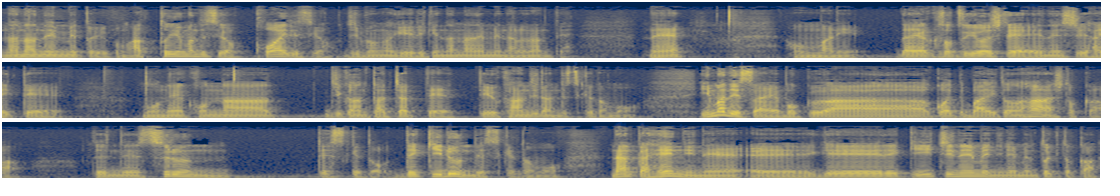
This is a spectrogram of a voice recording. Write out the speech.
7年目という、このあっという間ですよ。怖いですよ。自分が芸歴7年目になるなんて。ね。ほんまに。大学卒業して NSC 入って、もうね、こんな時間経っちゃってっていう感じなんですけども、今でさえ僕はこうやってバイトの話とか全然するんですけど、できるんですけども、なんか変にね、えー芸歴1年目、2年目の時とか、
